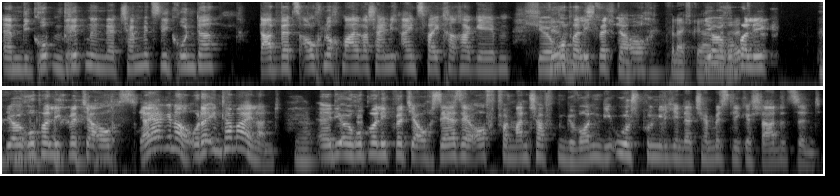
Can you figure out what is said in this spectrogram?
ähm, die Gruppen Dritten in der Champions League runter. Da wird es auch noch mal wahrscheinlich ein, zwei Kracher geben. Die stimmt, Europa League wird stimmt. ja auch. Vielleicht Real die Europa League. Die Europa League wird ja auch, ja, ja, genau, oder Inter Mailand. Ja. Äh, die Europa League wird ja auch sehr, sehr oft von Mannschaften gewonnen, die ursprünglich in der Champions League gestartet sind.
